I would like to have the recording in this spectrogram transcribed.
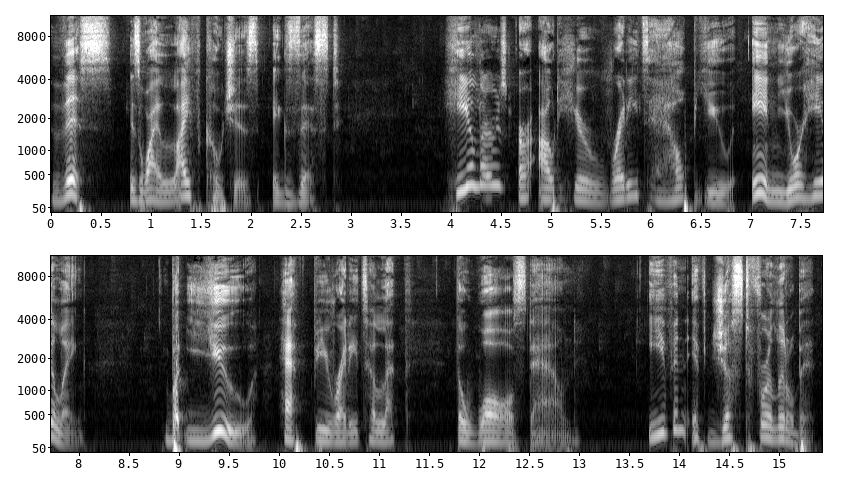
This is why life coaches exist. Healers are out here ready to help you in your healing, but you have to be ready to let the walls down, even if just for a little bit.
